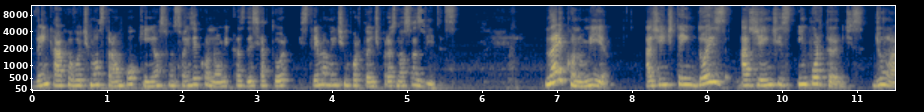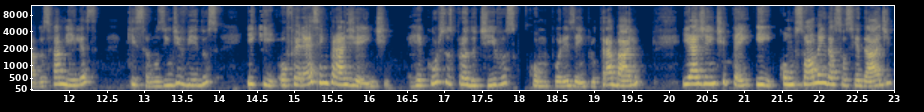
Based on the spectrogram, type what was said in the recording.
Vem cá que eu vou te mostrar um pouquinho as funções econômicas desse ator extremamente importante para as nossas vidas. Na economia, a gente tem dois agentes importantes. De um lado, as famílias, que são os indivíduos, e que oferecem para a gente recursos produtivos, como, por exemplo, o trabalho, e a gente tem, e consomem da sociedade,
